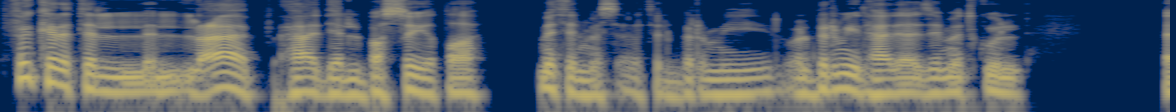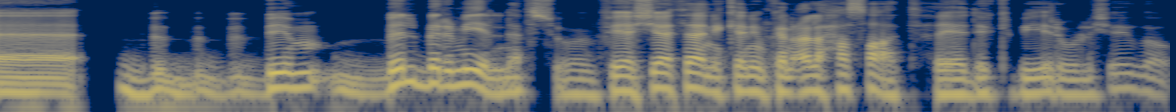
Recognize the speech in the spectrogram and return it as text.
فكرة الألعاب هذه البسيطة مثل مسألة البرميل والبرميل هذا زي ما تقول آه، بالبرميل نفسه في أشياء ثانية كان يمكن على حصات حياده كبير ولا شيء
